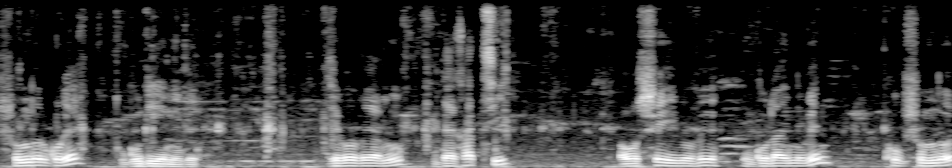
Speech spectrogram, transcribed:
সুন্দর করে গুলিয়ে নেবেন। যেভাবে আমি দেখাচ্ছি, অবশ্যই এইভাবে গোলায় নেবেন, খুব সুন্দর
